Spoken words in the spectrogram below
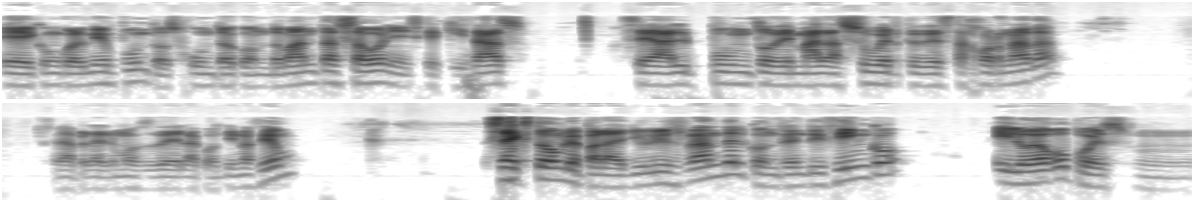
eh, con 41 puntos junto con Domantas Sabonis, que quizás sea el punto de mala suerte de esta jornada. Hablaremos de la continuación. Sexto hombre para Julius Randle con 35. Y luego, pues, mm,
